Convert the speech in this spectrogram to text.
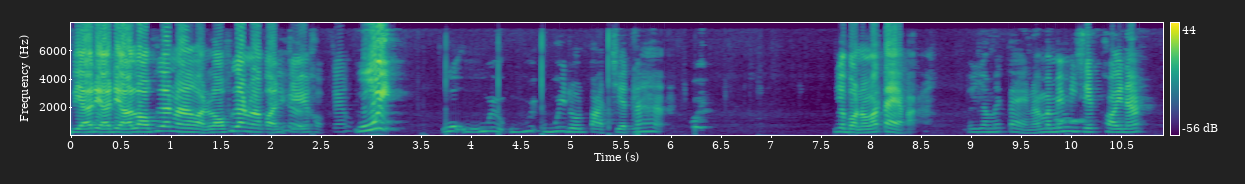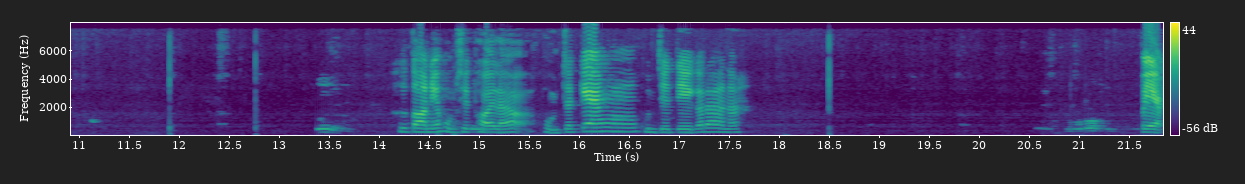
เดี๋ยวเดี๋ยวเดี๋ยวรอเพื่อนมาก่อนรอเพื่อนมาก่อนเจขอบแจ้งอุ้ยอุ้ยอุ้ยอุ้ยอุ้ยโดนปาดเช็ดนะฮะโอ้ยอย่าบอกนะว่าแตกอะเอ้ยยังไม่แตกนะ มันไม่มีเช็คพอยต์นะปุ้งคือตอนนี้ผมเช็คพอยต์แล้ว ผมจะแกล้งคุณเจเจก็ได้นะ โอ้ย แปลก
